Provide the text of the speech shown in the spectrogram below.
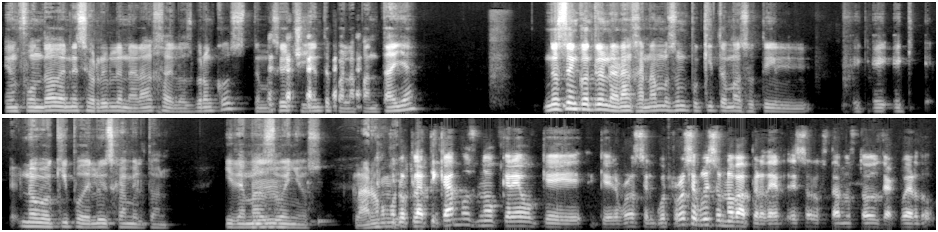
enfundado en ese horrible naranja de los Broncos, demasiado chillante para la pantalla. No estoy en contra del naranja, nada más un poquito más sutil. E, e, e, nuevo equipo de Lewis Hamilton y demás mm, dueños. Claro. Como lo platicamos, no creo que, que Russell, Russell Wilson no va a perder, eso estamos todos de acuerdo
